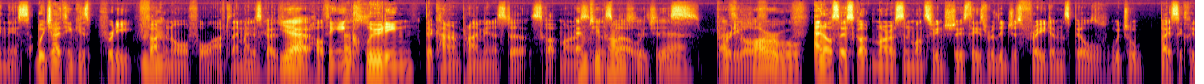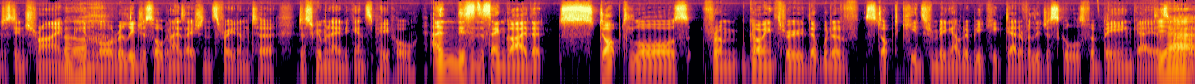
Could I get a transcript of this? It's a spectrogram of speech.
in this, which I think is pretty fucking awful after they made us go through Yeah, that whole thing, including the current Prime Minister, Scott Morrison, as well, which is That's pretty awful. horrible. And also, Scott Morrison wants to introduce these religious freedoms bills, which will basically just enshrine in law religious organizations' freedom to discriminate against people. And this is the same guy that stopped laws from going through that would have stopped kids from being able to be kicked out of religious schools for being gay as Yeah, well.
